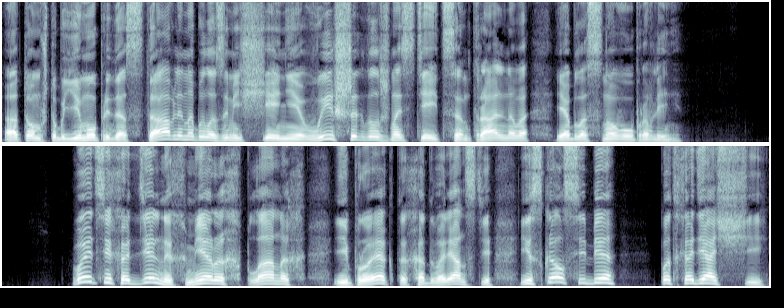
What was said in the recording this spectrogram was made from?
о том, чтобы ему предоставлено было замещение высших должностей центрального и областного управления. В этих отдельных мерах, планах и проектах о дворянстве искал себе подходящий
